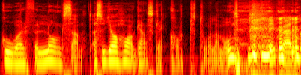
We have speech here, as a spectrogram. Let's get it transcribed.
går för långsamt. Alltså jag har ganska kort tålamod mig själv.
